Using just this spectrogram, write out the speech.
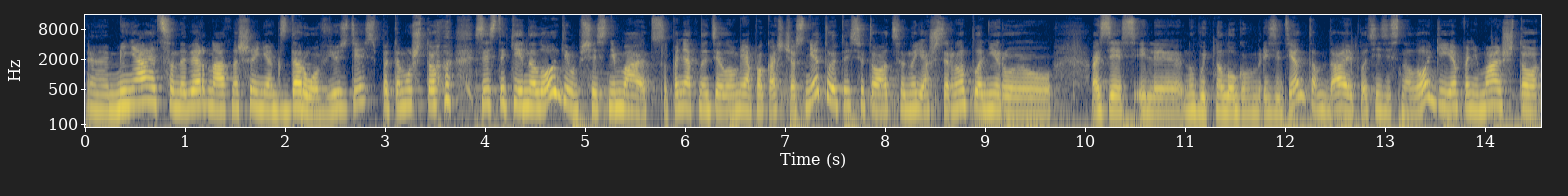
Э, меняется, наверное, отношение к здоровью здесь, потому что здесь такие налоги вообще снимаются. Понятное дело, у меня пока сейчас нету этой ситуации, но я же все равно планирую а здесь или, ну, быть налоговым резидентом, да, и платить здесь налоги, я понимаю, что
